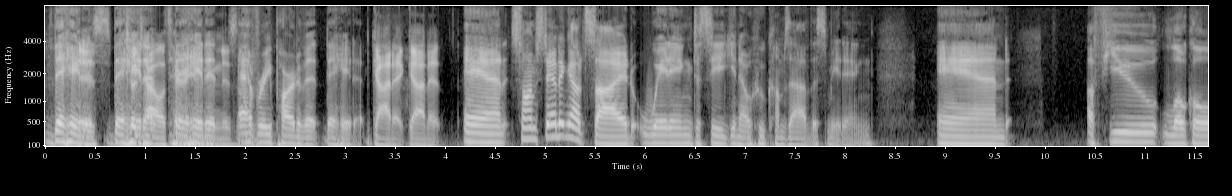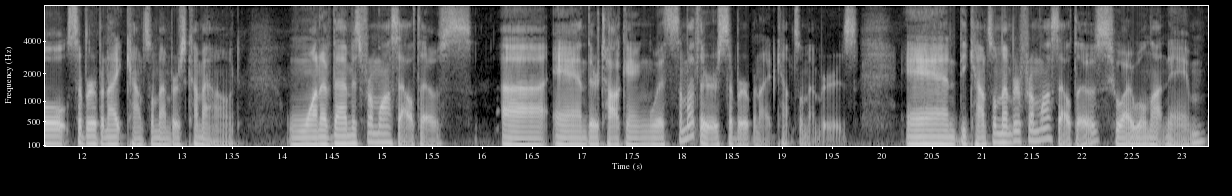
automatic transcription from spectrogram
They hate it. They hate it. They hate it. Every part of it, they hate it. Got it. Got it. And so I'm standing outside waiting to see, you know, who comes out of this meeting. And a few local suburbanite council members come out. One of them is from Los Altos. Uh, and they're talking with some other suburbanite council members. And the council member from Los Altos, who I will not name,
